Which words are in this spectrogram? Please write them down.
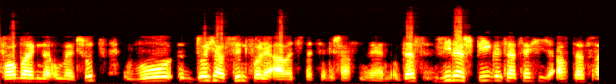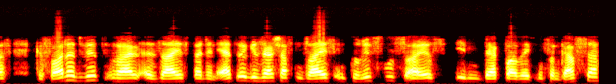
vorbeugender Umweltschutz, wo durchaus sinnvolle Arbeitsplätze geschaffen werden. Und das widerspiegelt tatsächlich auch das, was gefordert wird, weil äh, sei es bei den Erdölgesellschaften, sei es im Tourismus, sei es im Bergbauwerken von GAFSA,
